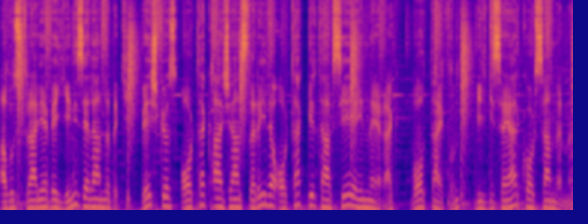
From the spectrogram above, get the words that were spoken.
Avustralya ve Yeni Zelanda'daki 5 göz ortak ajanslarıyla ortak bir tavsiye yayınlayarak, Volt Typhoon, bilgisayar korsanlarının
